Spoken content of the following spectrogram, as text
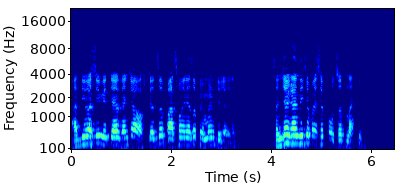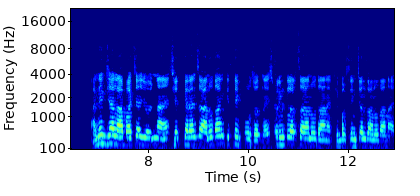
आदिवासी विद्यार्थ्यांच्या हॉस्टेलचं पाच महिन्याचं पेमेंट दिलेलं नाही. संजय गांधीचे पैसे पोहोचत नाही. अनेक ज्या लाभाच्या योजना आहेत शेतकऱ्यांचं अनुदान कित्येक पोहोचत नाही. स्प्रिंकलरचं अनुदान आहे ठिबक सिंचनचं अनुदान आहे.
